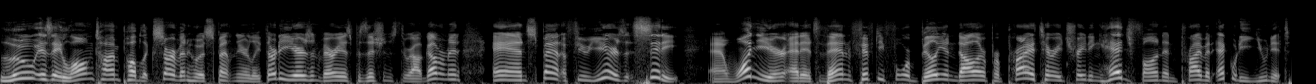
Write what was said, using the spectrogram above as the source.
Lew is a longtime public servant who has spent nearly 30 years in various positions throughout government and spent a few years at Citi and one year at its then $54 billion proprietary trading hedge fund and private equity unit.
